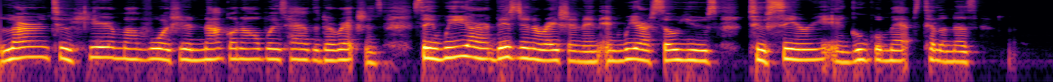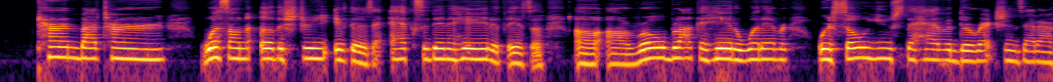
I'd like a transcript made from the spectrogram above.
Learn to hear my voice. You're not going to always have the directions. See, we are this generation and, and we are so used to Siri and Google Maps telling us turn by turn what's on the other street, if there's an accident ahead, if there's a, a, a roadblock ahead or whatever. We're so used to having directions at our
